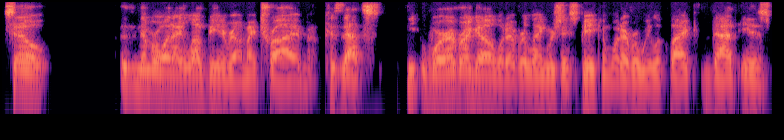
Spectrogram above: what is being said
so number one i love being around my tribe because that's wherever I go, whatever language they speak and whatever we look like, that is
